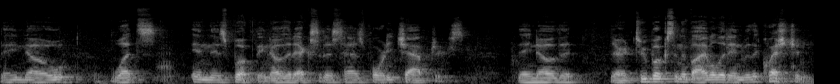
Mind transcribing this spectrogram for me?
They know what's in this book. They know that Exodus has 40 chapters. They know that there are two books in the Bible that end with a question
